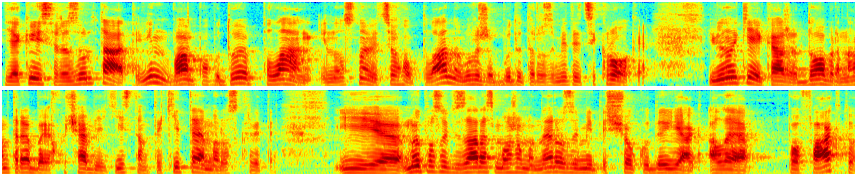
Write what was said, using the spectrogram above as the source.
якийсь результат. І він вам побудує план, і на основі цього плану ви вже будете розуміти ці кроки. І він окей каже: добре, нам треба хоча б якісь там такі теми розкрити. І е, ми, по суті, зараз можемо не розуміти, що куди як, але по факту.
